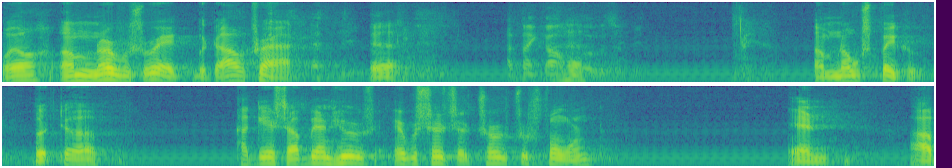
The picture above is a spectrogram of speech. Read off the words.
Well, I'm a nervous wreck, but I'll try. Yeah. I think all of us are. I'm no speaker, but uh, I guess I've been here ever since the church was formed. And I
